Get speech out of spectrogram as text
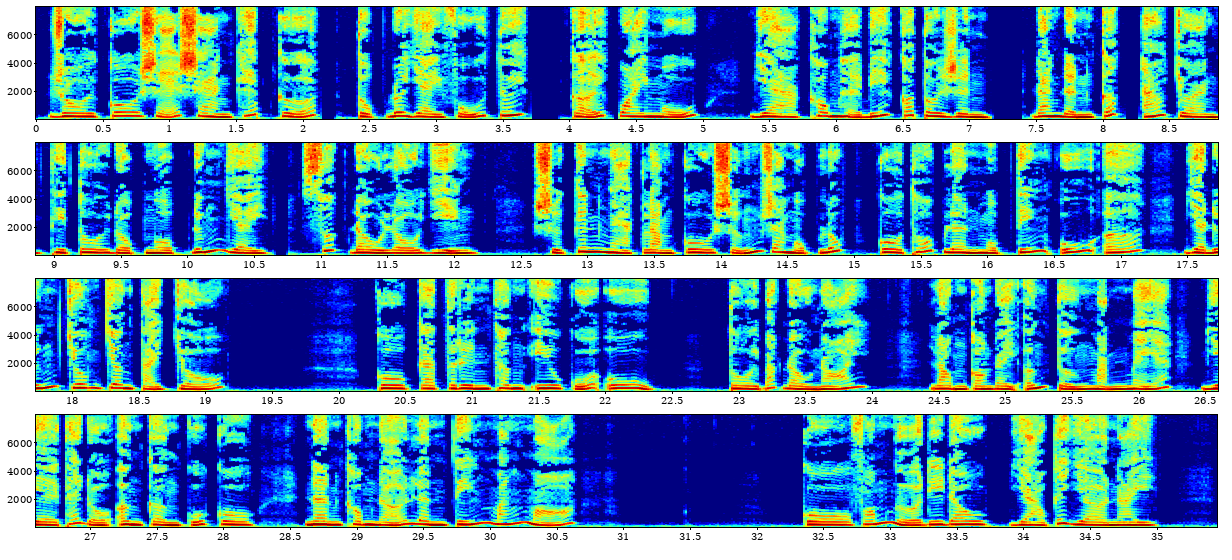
Rồi cô sẽ sàn khép cửa, tục đôi giày phủ tuyết, cởi quay mũ và không hề biết có tôi rình. Đang định cất áo choàng thì tôi đột ngột đứng dậy, xuất đầu lộ diện. Sự kinh ngạc làm cô sững ra một lúc, cô thốt lên một tiếng ú ớ và đứng chôn chân tại chỗ. Cô Catherine thân yêu của U. Tôi bắt đầu nói, lòng còn đầy ấn tượng mạnh mẽ về thái độ ân cần của cô, nên không nở lên tiếng mắng mỏ. Cô phóng ngựa đi đâu vào cái giờ này?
